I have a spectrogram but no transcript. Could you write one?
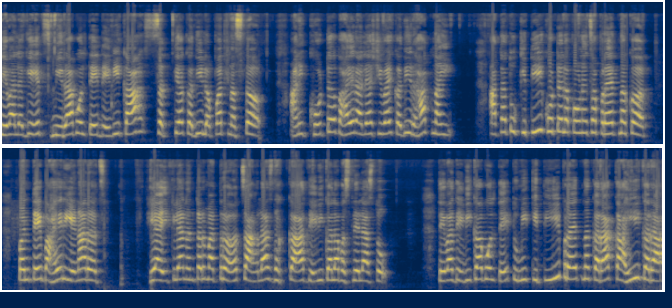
तेव्हा लगेच मीरा बोलते देविका सत्य कधी लपत नसतं आणि खोटं बाहेर आल्याशिवाय कधी राहत नाही. आता तू कितीही खोटं लपवण्याचा प्रयत्न कर पण ते बाहेर येणारच. हे ऐकल्यानंतर मात्र चांगलाच धक्का देविकाला बसलेला असतो. तेव्हा देविका बोलते तुम्ही कितीही प्रयत्न करा काहीही करा.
